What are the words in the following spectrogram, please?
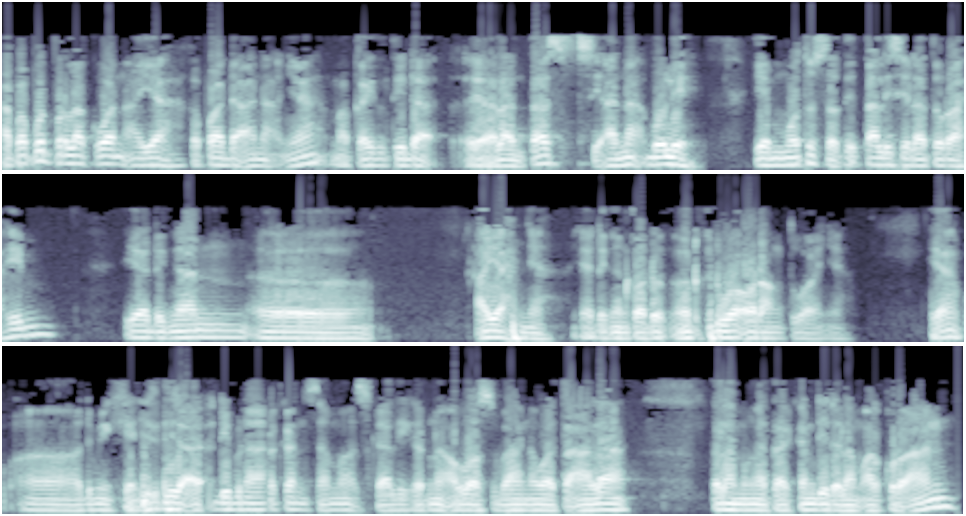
apa pun perlakuan ayah kepada anaknya, maka itu tidak ya, lantas si anak boleh ya memutus tali silaturahim ya dengan uh, ayahnya, ya dengan kedua orang tuanya. Ya uh, demikian. Jadi tidak dibenarkan sama sekali karena Allah Subhanahu wa taala telah mengatakan di dalam Al-Qur'an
